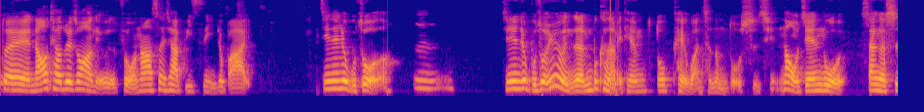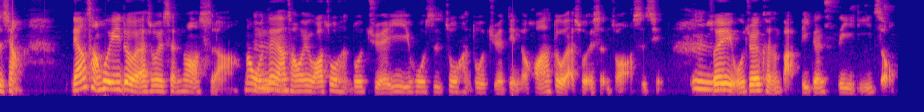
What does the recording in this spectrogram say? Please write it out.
对，然后挑最重要的留着做，那剩下 B、C 你就把它今天就不做了。嗯，今天就不做，因为人不可能每天都可以完成那么多事情。那我今天如果三个事项。两场会议对我来说也是很重要的事啊，那我那两场会议我要做很多决议或是做很多决定的话，那对我来说也是很重要的事情。嗯，所以我觉得可能把 B 跟 C 移走。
